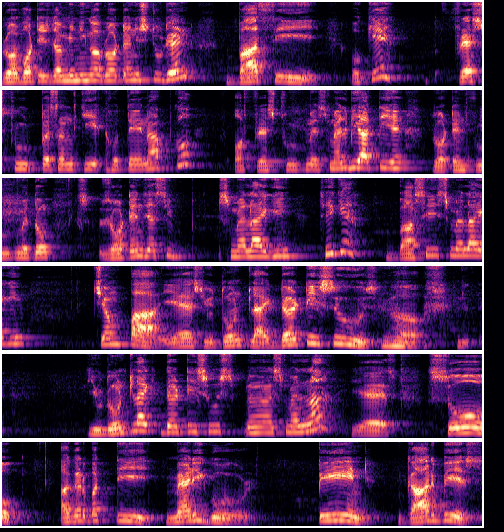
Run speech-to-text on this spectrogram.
what is the meaning of rotten student बासी। ओके फ्रेश फ्रूट पसंद किए होते हैं ना आपको? और फ्रेश फ्रूट में स्मेल भी आती है। रोटन फ्रूट में तो रोटन जैसी स्मेल आएगी। ठीक है? बासी स्मेल आएगी। चंपा yes you don't like dirty shoes you don't like dirty shoes smell ना? Yes soap agarbatti marigold paint garbage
